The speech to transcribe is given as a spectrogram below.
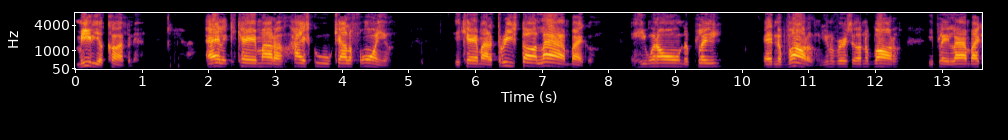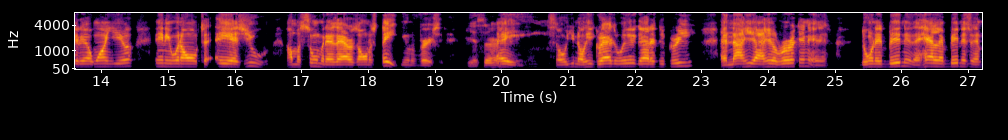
media company. Alex came out of high school, California. He came out a three-star linebacker, and he went on to play at Nevada, University of Nevada. He played linebacker there one year. Then he went on to ASU. I'm assuming as Arizona State University. Yes, sir. Hey, so you know he graduated, got his degree, and now he out here working and doing his business and handling business and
